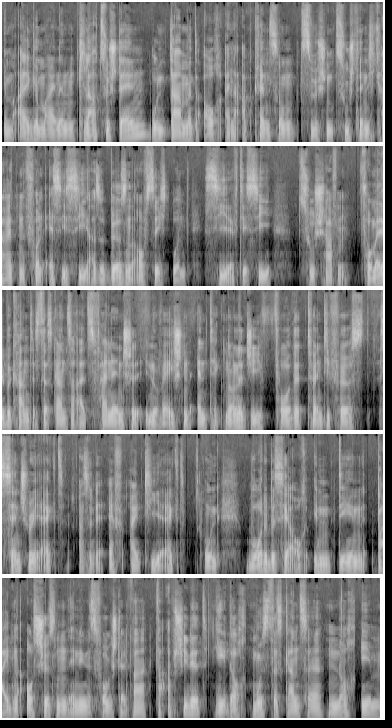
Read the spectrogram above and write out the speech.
im Allgemeinen klarzustellen und damit auch eine Abgrenzung zwischen Zuständigkeiten von SEC, also Börsenaufsicht, und CFTC zu schaffen. Formell bekannt ist das Ganze als Financial Innovation and Technology for the 21st Century Act, also der FIT Act, und wurde bisher auch in den beiden Ausschüssen, in denen es vorgestellt war, verabschiedet. Jedoch muss das Ganze noch im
